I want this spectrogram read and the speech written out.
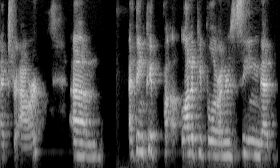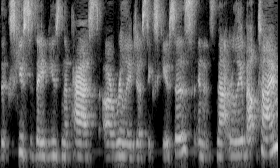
extra hour. Um, i think people, a lot of people are under seeing that the excuses they've used in the past are really just excuses and it's not really about time.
